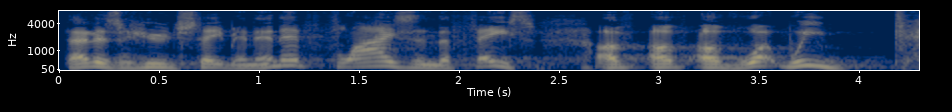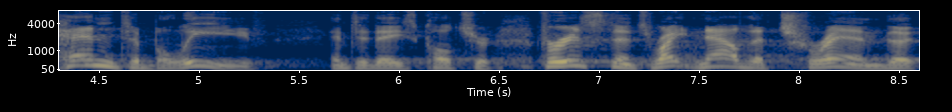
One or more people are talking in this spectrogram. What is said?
That is a huge statement, and it flies in the face of, of, of what we tend to believe in today's culture. For instance, right now, the trend, the,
